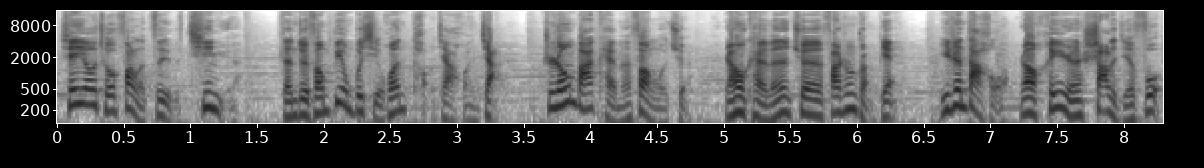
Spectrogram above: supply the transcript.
先要求放了自己的妻女，但对方并不喜欢讨价还价，只能把凯文放过去。然后凯文却发生转变，一阵大吼，让黑衣人杀了杰夫。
